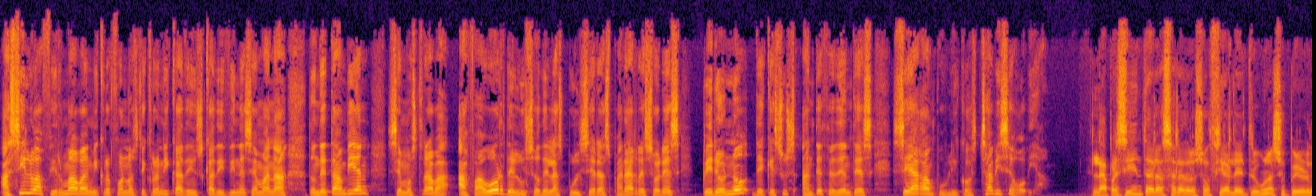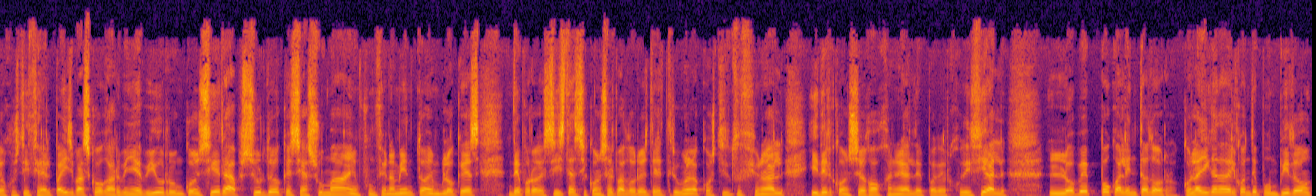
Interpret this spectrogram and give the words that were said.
Así lo afirmaba en micrófonos de crónica de Euskadi fin de semana, donde también se mostraba a favor del uso de las pulseras para agresores, pero no de que sus antecedentes se hagan públicos. Xavi Segovia. La presidenta de la Sala de lo Social del Tribunal Superior de Justicia del País Vasco, Garbiñe Biurrun, considera absurdo que se asuma en funcionamiento en bloques de progresistas y conservadores del Tribunal Constitucional y del Consejo General del Poder Judicial. Lo ve poco alentador. Con la llegada del conde Pumpido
